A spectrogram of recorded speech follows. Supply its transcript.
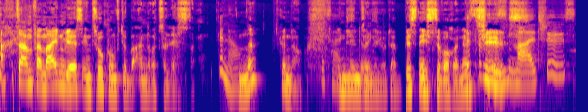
achtsam vermeiden wir es in Zukunft über andere zu lästern. genau. Ne? Genau. Das halten In diesem. Sinne, Jutta. Bis nächste Woche. Ne? Bis zum Tschüss. nächsten Mal. Tschüss.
